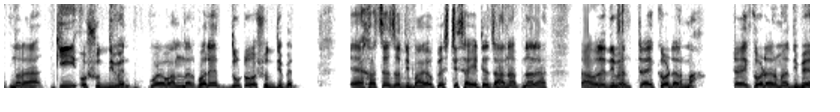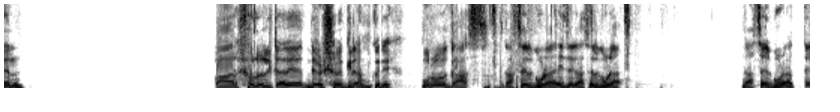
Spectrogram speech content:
আপনারা কি ওষুধ দিবেন? গোড়া বাঁধার পরে দুটো ওষুধ দিবেন। এক হচ্ছে যদি বায়োপেস্টিসাইডে যান আপনারা, তাহলে দিবেন ট্রাইকোডারমা। ট্রাইকোডারমা দিবেন পার ষোলো লিটারে দেড়শো গ্রাম করে পুরো গাছ। গাছের গুঁড়া, এই যে গাছের গুঁড়া। গাছের গুঁড়াতে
